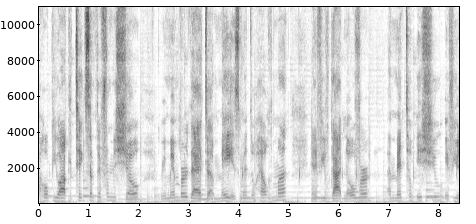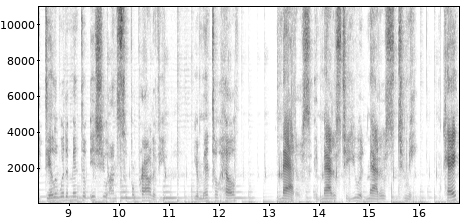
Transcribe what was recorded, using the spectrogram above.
I hope you all could take something from the show. Remember that uh, May is Mental Health Month. And if you've gotten over a mental issue, if you're dealing with a mental issue, I'm super proud of you. Your mental health matters. It matters to you, it matters to me. Okay?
